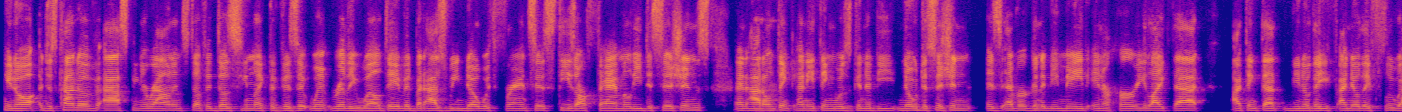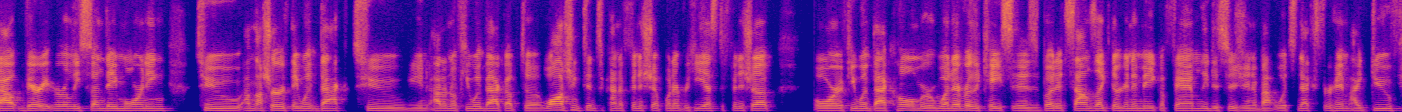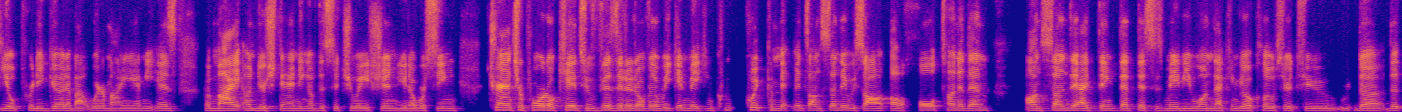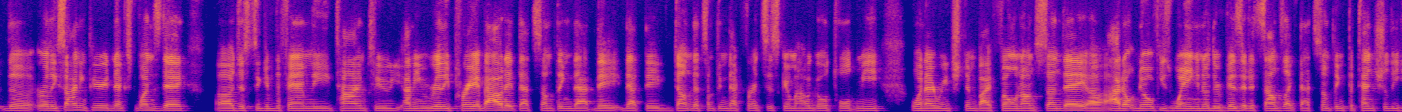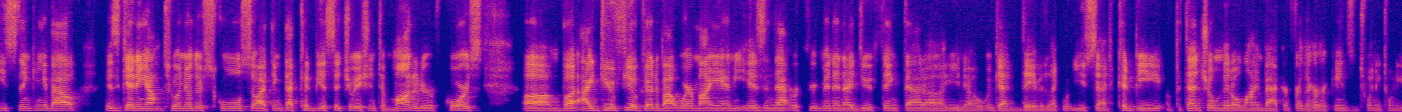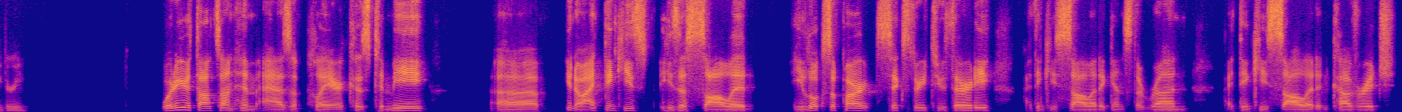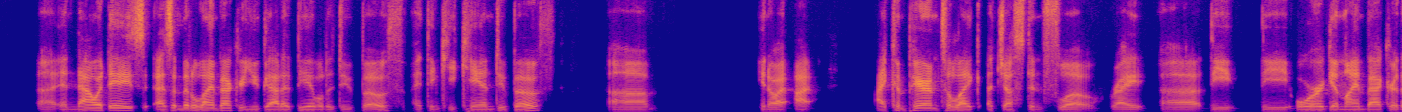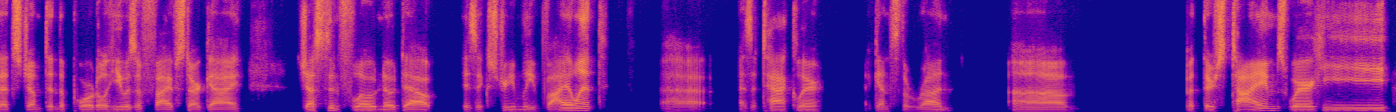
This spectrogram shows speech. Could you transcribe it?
you know, just kind of asking around and stuff. It does seem like the visit went really well, David. But as we know with Francis, these are family decisions. And I don't mm-hmm. think anything was going to be, no decision is ever going to be made in a hurry like that. I think that, you know, they, I know they flew out very early Sunday morning to, I'm not sure if they went back to, you know, I don't know if he went back up to Washington to kind of finish up whatever he has to finish up or if he went back home or whatever the case is. But it sounds like they're going to make a family decision about what's next for him. I do feel pretty good about where Miami is, but my understanding of the situation, you know, we're seeing transfer portal kids who visited over the weekend making quick commitments on Sunday. We saw a whole ton of them on Sunday. I think that this is maybe one that can go closer to the the, the early signing period next Wednesday, uh, just to give the family time to, I mean, really pray about it. That's something that they that they've done. That's something that Francisco Mauigoa told me when I reached him by phone on Sunday. Uh, I don't know if he's weighing another visit. It sounds like that's something potentially he's thinking about is getting out to another school. So I think that could be a situation to monitor, of course. Um, but I do feel good about where Miami is in that recruitment. And I do think that, uh, you know, again, David, like what you said, could be a potential middle linebacker for the Hurricanes in 2023. What are your thoughts on him as a player? Because to me, uh, you know, I think he's he's a solid. He looks apart, 6'3", 230. I think he's solid against the run. I think he's solid in coverage. Uh, and nowadays, as a middle linebacker, you got to be able to do both. I think he can do both. Um, you know, I, I, I compare him to like a Justin Flowe, right? Uh, the the Oregon linebacker that's jumped in the portal. He was a five star guy. Justin Flowe, no doubt, is extremely violent uh, as a tackler against the run. Um, but there's times where he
